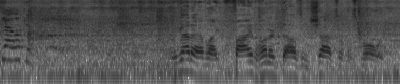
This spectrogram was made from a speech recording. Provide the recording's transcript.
Yeah, look at we got to have like 500,000 shots on this goalie.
